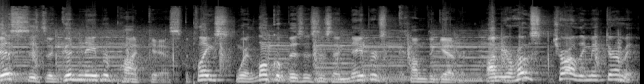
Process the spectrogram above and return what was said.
This is the Good Neighbor Podcast, the place where local businesses and neighbors come together. I'm your host, Charlie McDermott.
